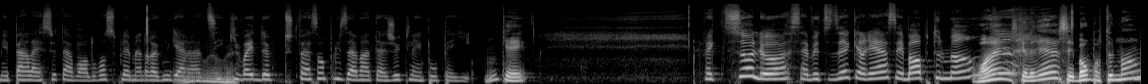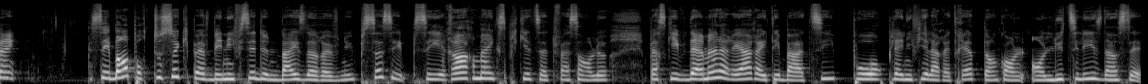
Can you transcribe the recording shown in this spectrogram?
mais par la suite avoir le droit au supplément de revenu garanti, qui va être de toute façon plus avantageux que l'impôt payé. OK. Fait que ça, là, ça veut-tu dire que le REER, c'est bon pour tout le monde? Ouais, est-ce que le réel, c'est bon pour tout le monde? Ben, c'est bon pour tous ceux qui peuvent bénéficier d'une baisse de revenus. Puis ça, c'est- rarement expliqué de cette façon-là. Parce qu'évidemment, le REER a été bâti pour planifier la retraite. Donc, on, on l'utilise dans, ce-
